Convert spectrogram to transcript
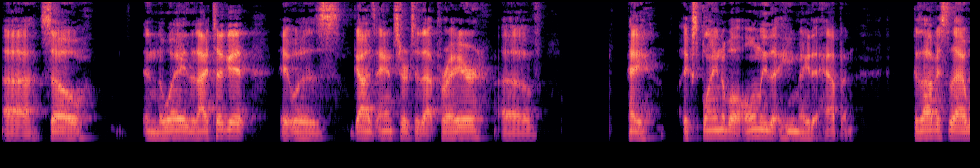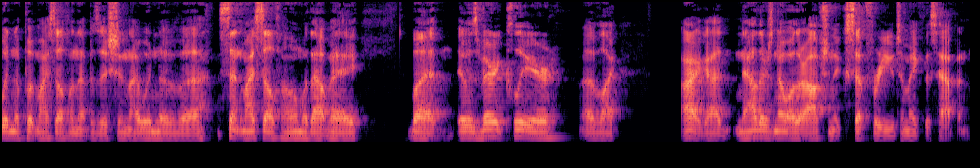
Uh, so, in the way that I took it, it was God's answer to that prayer of, hey, explainable only that He made it happen. Because obviously, I wouldn't have put myself in that position. I wouldn't have uh, sent myself home without pay. But it was very clear of like, all right, God, now there's no other option except for you to make this happen.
